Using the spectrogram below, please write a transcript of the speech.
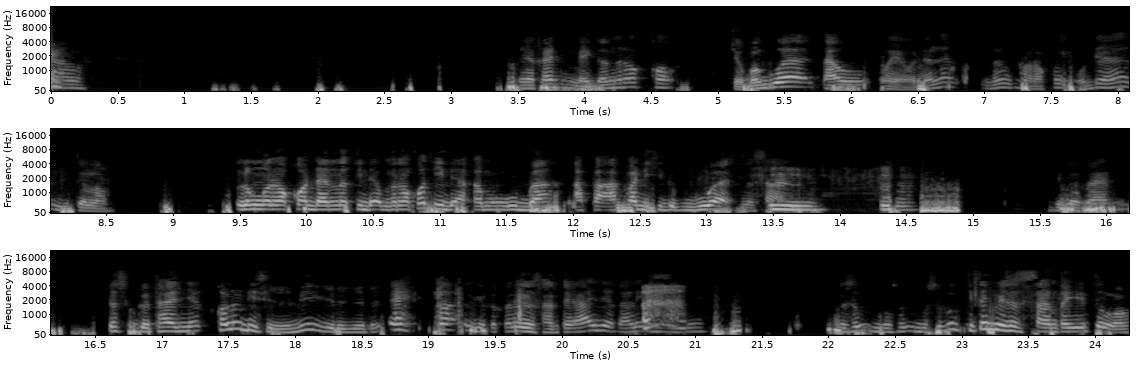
kenal ya kan megang rokok coba gue tahu oh ya udahlah lo ngerokok ya udah gitu loh. Lo ngerokok dan lo tidak merokok tidak akan mengubah apa-apa di hidup gue selesai. Hmm. Hmm. gitu kan. Terus gue tanya kalau di sini? Gini-gini eh kak gitu kan. Ya santai aja kali maksud, maksud, maksud gue kita bisa santai itu loh.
